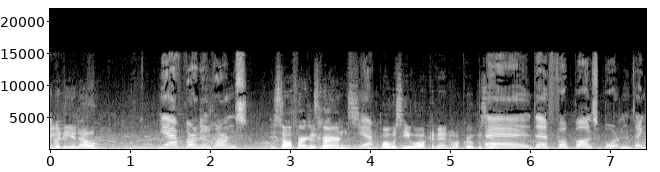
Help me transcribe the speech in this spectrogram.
Anybody you know? Yeah, Fergal Kearns. You saw Fergal Kearns? Yeah. What was he walking in? What group was he? in? Uh, the football sporting thing.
